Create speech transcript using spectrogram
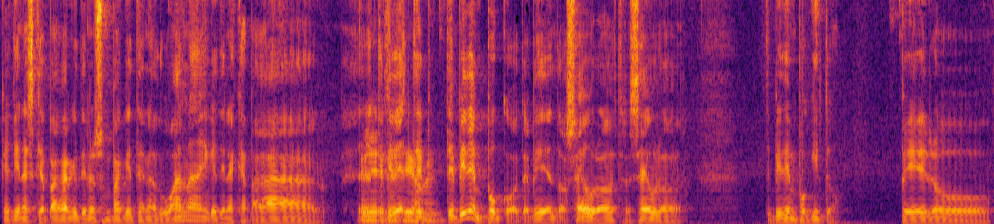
que tienes que pagar, que tienes un paquete en aduana y que tienes que pagar... eh, Te piden, te- Efectivamente. te piden poco, te piden dos euros, tres euros, te piden poquito, pero...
